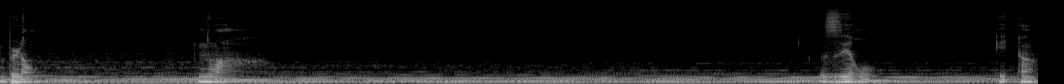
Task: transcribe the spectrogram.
Blanc, noir. Zéro et un.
